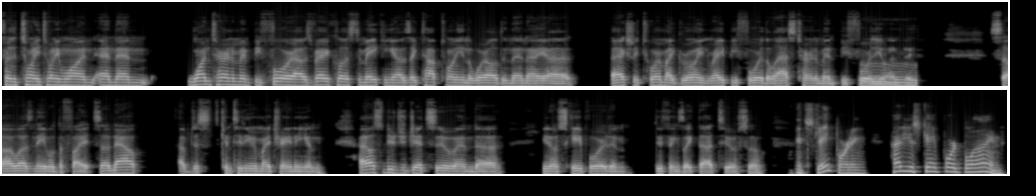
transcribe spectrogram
for the 2021, and then one tournament before, I was very close to making. I was like top 20 in the world, and then I, uh, I actually tore my groin right before the last tournament before the Olympics, so I wasn't able to fight. So now I'm just continuing my training, and I also do jujitsu and, uh, you know, skateboard and do things like that too. So It's skateboarding. How do you skateboard blind?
